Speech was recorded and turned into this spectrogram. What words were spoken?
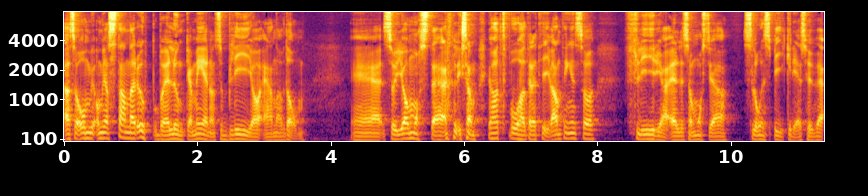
alltså om, om jag stannar upp och börjar lunka med dem så blir jag en av dem. Eh, så jag måste, liksom, jag har två alternativ. Antingen så flyr jag eller så måste jag slå en spik i deras huvud.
